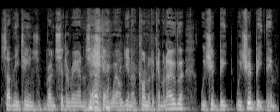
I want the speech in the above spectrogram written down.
suddenly teams won't sit around and say, "Okay, well, you know, Connacht are coming over. We should beat. We should beat them,"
